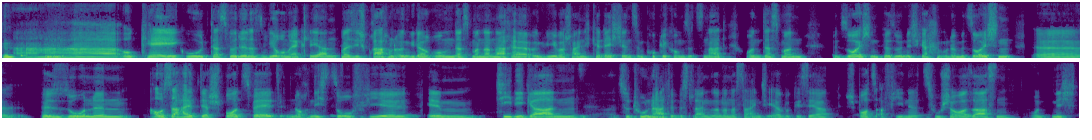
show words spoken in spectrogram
Ah, okay, gut. Das würde das wiederum erklären, weil sie sprachen irgendwie darum, dass man dann nachher irgendwie wahrscheinlich Kardashians im Publikum sitzen hat und dass man mit solchen Persönlichkeiten oder mit solchen äh, Personen außerhalb der Sportswelt noch nicht so viel im TD Garden zu tun hatte bislang, sondern dass da eigentlich eher wirklich sehr sportsaffine Zuschauer saßen und nicht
